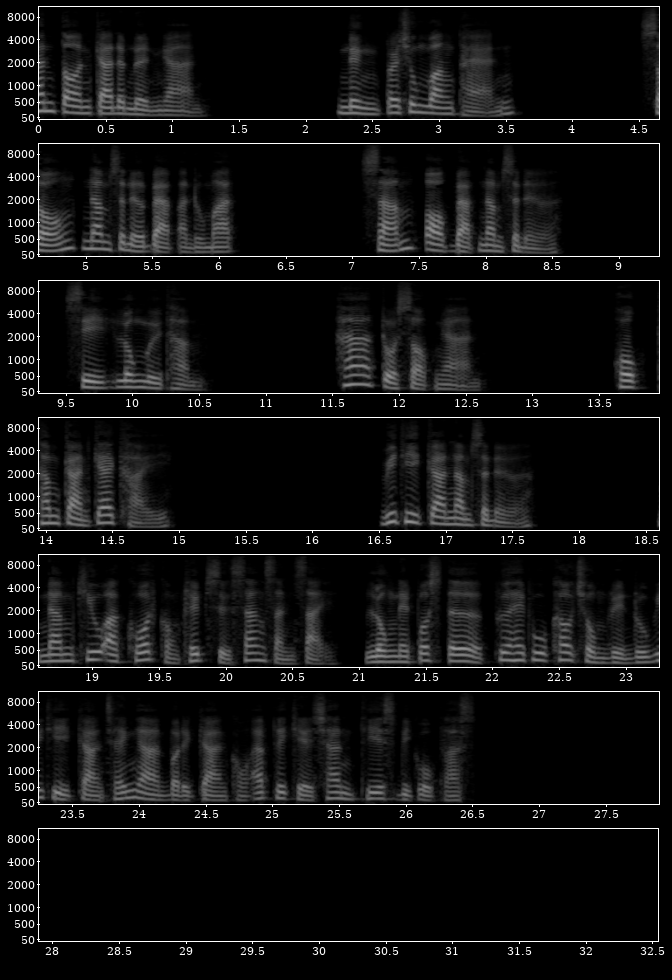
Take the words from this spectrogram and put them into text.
ขั้นตอนการดำเนินงาน 1. ประชุมวางแผน 2. นำเสนอแบบอนุมัติ 3. ออกแบบนำเสนอ 4. ลงมือทำ 5. ตรวจสอบงาน 6. ทำการแก้ไข วิธีการนำเสนอนำ QR code ของคลิปสื่อสร้างสรรค์ใส่ ลงในโปสเตอร์เพื่อให้ผู้เข้าชมเรียนรู้วิธีการใช้งานบริการของแอปพลิเคชัน TSB Go Plus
